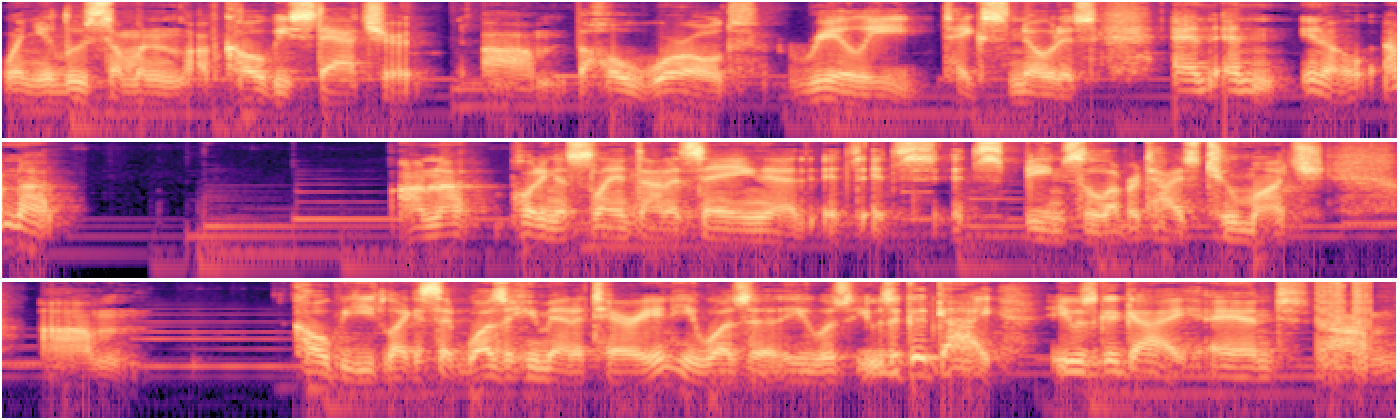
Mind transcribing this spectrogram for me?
when you lose someone of Kobe's stature, um, the whole world really takes notice. And, and, you know, I'm not, I'm not putting a slant on it saying that it's, it's, it's being celebritized too much. Um, Kobe, like I said, was a humanitarian. He was a, he was, he was a good guy. He was a good guy. And, um,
